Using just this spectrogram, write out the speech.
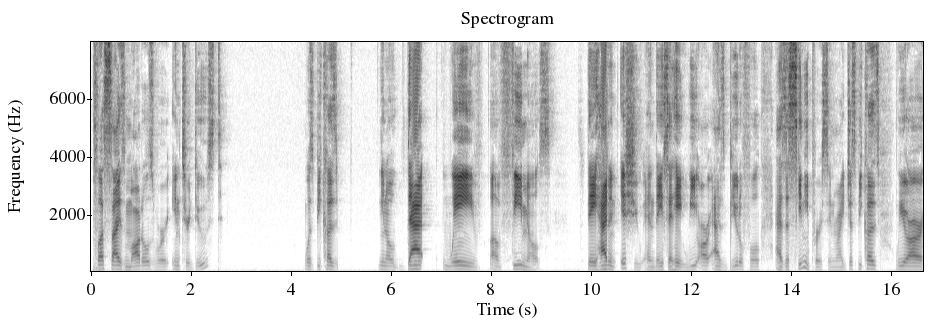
plus size models were introduced was because you know that wave of females they had an issue and they said hey we are as beautiful as a skinny person right just because we are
